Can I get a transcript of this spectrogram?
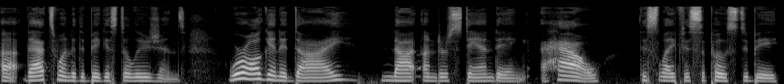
Uh, that's one of the biggest illusions. We're all going to die not understanding how this life is supposed to be.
